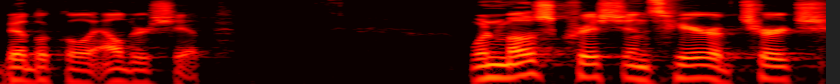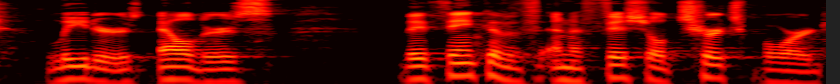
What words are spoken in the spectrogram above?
Biblical Eldership. When most Christians hear of church leaders, elders, they think of an official church board,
